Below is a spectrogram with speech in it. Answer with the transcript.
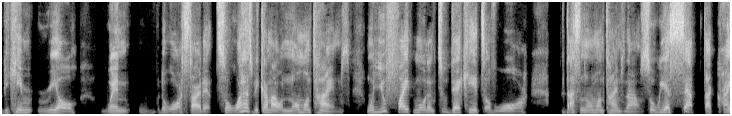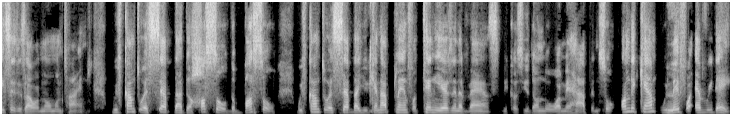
became real when the war started. So, what has become our normal times? When you fight more than two decades of war, that's normal times now. So we accept that crisis is our normal times. We've come to accept that the hustle, the bustle, we've come to accept that you cannot plan for 10 years in advance because you don't know what may happen. So on the camp, we live for every day.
